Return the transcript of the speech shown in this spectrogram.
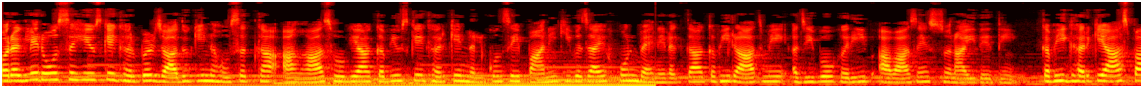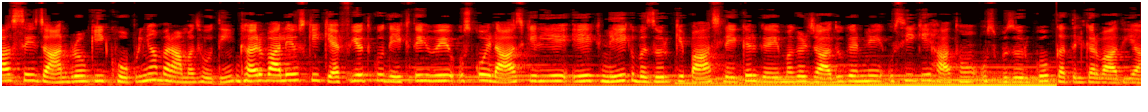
और अगले रोज से ही उसके घर पर जादू की नहुसत का आगाज़ हो गया। कभी उसके घर के नलकों से पानी की बजाय खून बहने लगता। कभी रात में अजीबो गरीब आवाज़ें सुनाई देती। कभी घर के आसपास से जानवरों की खोपड़ियाँ बरामद होती। घर वाले उसकी कैफियत को देखते हुए उसको इलाज के लिए एक नेक बुज़ुर्ग के पास लेकर गए, मगर जादूगर ने उसी के हाथों उस बुज़ुर्ग को कत्ल करवा दिया।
